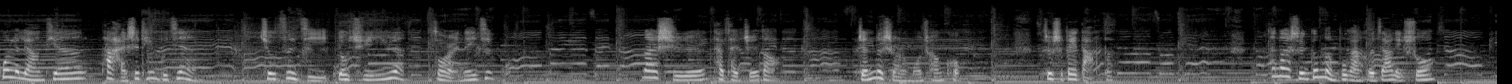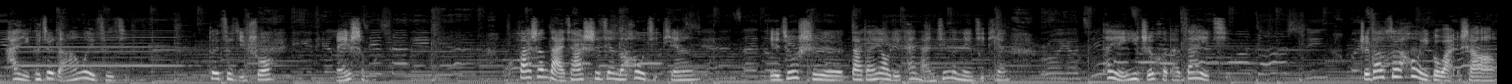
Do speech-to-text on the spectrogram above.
过了两天，他还是听不见，就自己又去医院做耳内镜。那时他才知道，真的是耳膜穿孔，就是被打的。他那时根本不敢和家里说，还一个劲儿的安慰自己，对自己说没什么。发生打架事件的后几天，也就是大丹要离开南京的那几天，他也一直和他在一起，直到最后一个晚上，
